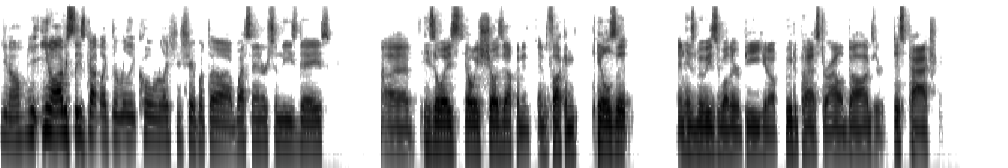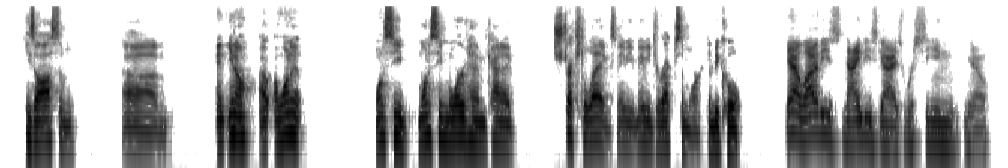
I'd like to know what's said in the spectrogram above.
you know, he, you know, obviously he's got like the really cool relationship with uh, Wes Anderson these days. Uh, he's always he always shows up and and fucking kills it in his movies, whether it be you know Budapest or Isle of Dogs or Dispatch. He's awesome, um, and you know I want to want to see want to see more of him kind of stretch the legs, maybe maybe direct some more. That'd be cool. Yeah, a lot of these '90s guys we're seeing, you know,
